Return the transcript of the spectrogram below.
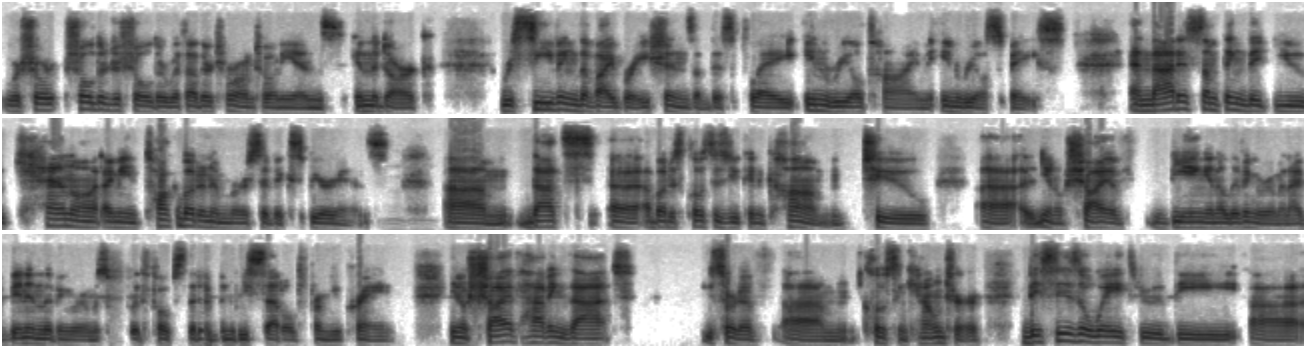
we're sh- shoulder to shoulder with other Torontonians in the dark, receiving the vibrations of this play in real time, in real space, and that is something that you cannot. I mean, talk about an immersive experience. Um, that's uh, about as close as you can come to uh, you know, shy of being in a living room, and I've been in living rooms with folks that have been resettled from Ukraine. You know, shy of having that sort of um, close encounter. This is a way through the uh,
